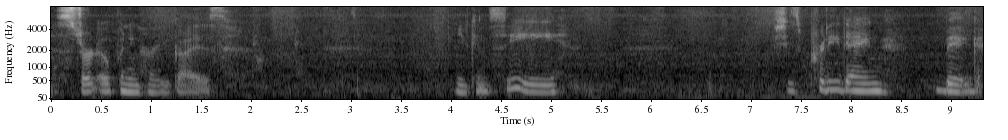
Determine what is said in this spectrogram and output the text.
to start opening her, you guys. You can see she's pretty dang big.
